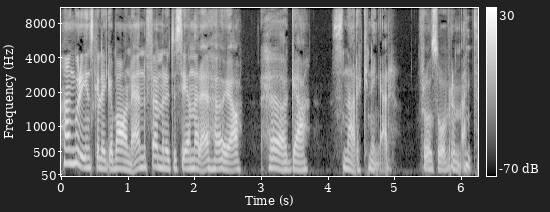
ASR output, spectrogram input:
Han går in, ska lägga barnen. Fem minuter senare hör jag höga snarkningar från sovrummet.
